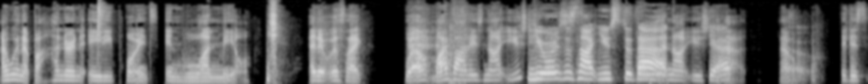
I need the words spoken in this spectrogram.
I went up 180 points in one meal. And it was like, well, my body's not used to yours is not used to that. Totally not used Yep. to that. So Oh. it is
